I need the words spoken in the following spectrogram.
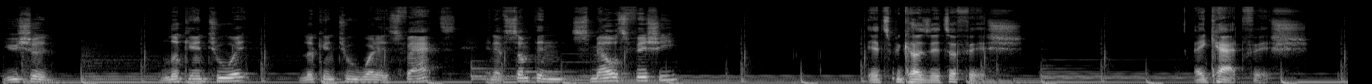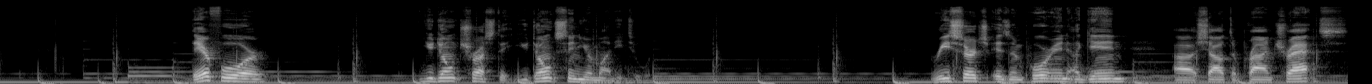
You should look into it, look into what is facts, and if something smells fishy, it's because it's a fish. A catfish. Therefore, you don't trust it. You don't send your money to it. Research is important. Again, uh, shout out to Prime Tracks.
